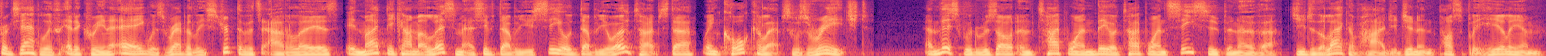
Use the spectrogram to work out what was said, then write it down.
For example, if Eta Carina A was rapidly stripped of its outer layers, it might become a less massive WC or WO type star when core collapse was reached. And this would result in a Type 1b or Type 1c supernova due to the lack of hydrogen and possibly helium.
